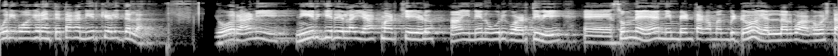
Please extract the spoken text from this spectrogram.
ಊರಿಗೆ ಹೋಗಿರಂತೆ, ತಗ, ನೀರ್ ಕೇಳಿದ್ದಲ್ಲ. ಯೋ ರಾಣಿ ನೀರ್ ಗಿರೆಲ್ಲ ಯಾಕೆ ಮಾಡ್ತೀಯ ಹೇಳು? ಹಾ, ಇನ್ನೇನು ಊರಿಗೆ ಹೊಡ್ತೀವಿ ಸುಮ್ಮನೆ ನಿಂಬೆಣ್ಣು ತಗೊಂಬಂದ್ಬಿಟ್ಟು ಎಲ್ಲರಿಗೂ ಆಗೋವಷ್ಟ.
